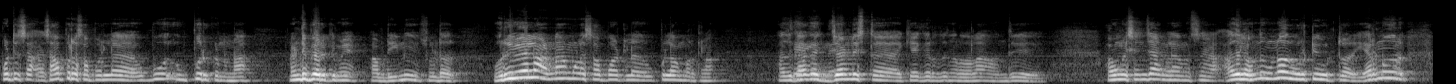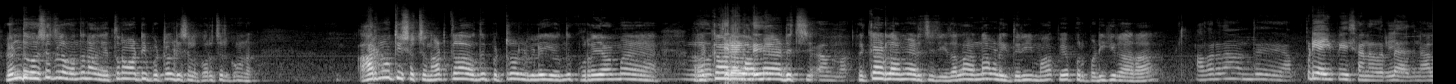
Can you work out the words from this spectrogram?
போட்டு சா சாப்பிட்ற சாப்பாடில் உப்பு உப்பு இருக்கணும்னா ரெண்டு பேருக்குமே அப்படின்னு சொல்கிறார் ஒருவேளை அண்ணாமலை சாப்பாட்டில் உப்பு இல்லாமல் இருக்கலாம். அதுக்காக ஜேர்னலிஸ்ட்டை கேட்குறதுங்கிறதெல்லாம் வந்து அவங்க செஞ்சாங்களா அவங்க செஞ்சாங்க அதில் வந்து இன்னொரு உருட்டி விட்டுறாரு. இரநூறு ரெண்டு வருஷத்தில் வந்து நாங்கள் எத்தனை வாட்டி பெட்ரோல் டீசல் குறைச்சிருக்கோன்னு அறுநூத்தி சொச்ச நாட்களாக வந்து பெட்ரோல் விலை வந்து குறையாம ரெக்கார்ட் எல்லாமே அடிச்சு ஆமா. ரெக்கார்ட் எல்லாமே அடிச்சிச்சு இதெல்லாம் அண்ணாமலைக்கு தெரியுமா? பேப்பர் படிக்கிறாரா? அவர் தான் வந்து அப்படி ஐபிஎஸ் ஆனவர்ல. அதனால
